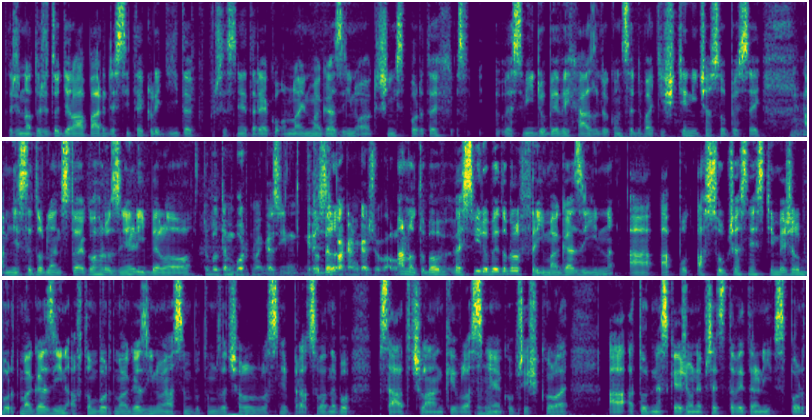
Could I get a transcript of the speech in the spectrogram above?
Takže na to, že to dělá pár desítek lidí, tak přesně tady jako online magazín o akčních sportech ve své době vycházel dokonce dva tištěný časopisy Mhm. a mně se tohle to jako hrozně líbilo. To byl ten Board Magazine, kde To byl- pak angažoval. Ano, to byl ve své době to byl free magazín a, a, po, a současně s tím běžel board magazín a v tom board magazínu já jsem potom začal vlastně pracovat nebo psát články vlastně Mhm. mm-hmm. jako při škole a, a to dneska je že nepředstavitelný sport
